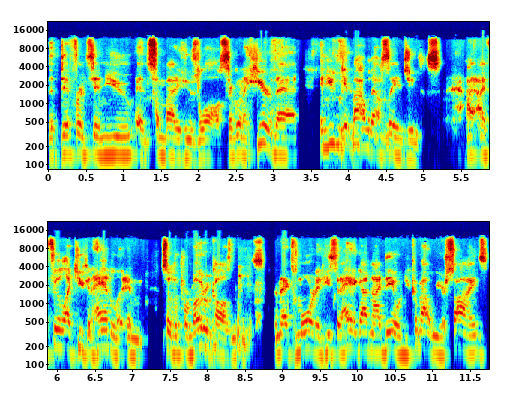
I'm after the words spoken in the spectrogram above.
the difference in you and somebody who's lost. They're going to hear that and you can get by without saying Jesus. I, I feel like you can handle it. And so the promoter calls me the next morning. He said, Hey, I got an idea. When you come out with your signs,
